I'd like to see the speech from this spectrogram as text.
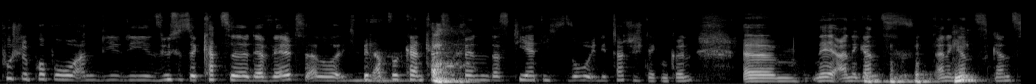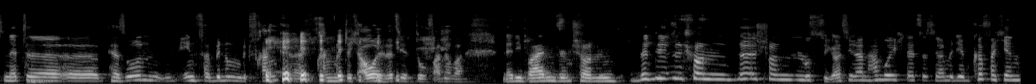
Puschelpopo an die, die süßeste Katze der Welt. Also ich bin absolut kein Katzenfan. Das Tier hätte ich so in die Tasche stecken können. Ähm, nee, eine ganz, eine Die- ganz, ganz nette äh, Person in Verbindung mit Frank. Äh, Frank durch Aue hört sich jetzt doof an, aber ne, die beiden sind schon, die sind schon, ne, ist schon lustig. Als sie dann in Hamburg letztes Jahr mit ihrem Köfferchen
